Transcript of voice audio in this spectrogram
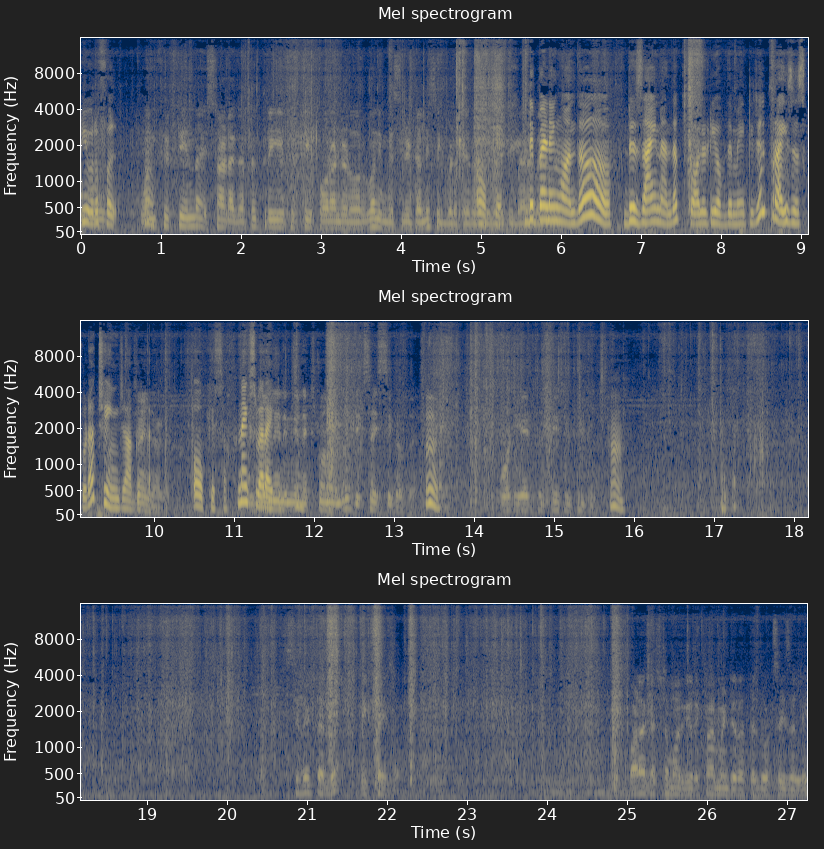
beautiful one ಫಿಫ್ಟಿಯಿಂದ ಸ್ಟಾರ್ಟ್ ಆಗುತ್ತೆ. ತ್ರೀ ಫಿಫ್ಟಿ ಫೋರ್ ಹಂಡ್ರೆಡ್ವರೆಗೂ ನಿಮಗೆ ಸ್ಲಿಟ್ಟಲ್ಲಿ ಸಿಗ್ಬಿಡುತ್ತೆ ಓಕೆ ಇದರಲ್ಲಿ depending on the design and the quality of the material prices ಕೂಡ ಚೇಂಜ್ ಆಗುತ್ತೆ. ಓಕೆ ಸರ್ ನೆಕ್ಸ್ಟ್ ವೆರೈಟಿ ನಿಮಗೆ ನೆಕ್ಸ್ಟ್ ಒನ್ ಅಂದ್ರೆ ಬಿಗ್ ಸೈಜ್ ಸಿಗುತ್ತೆ. ಹ್ಮ್. Forty eight fifty fifty two ಹ್ಞೂ ಸಿಲೆಕ್ಟ್ ಅಲ್ಲಿ ಬಿಗ್ ಸೈಜ್ ಬಹಳ ಕಸ್ಟಮರ್ಗೆ ರಿಕ್ವೈರ್ಮೆಂಟ್ ಇರುತ್ತೆ ದೊಡ್ಡ ಸೈಜ್ ಅಲ್ಲಿ.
